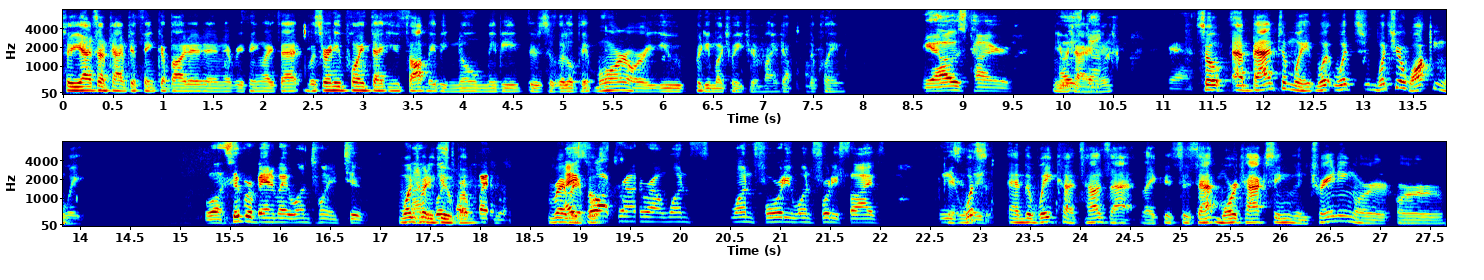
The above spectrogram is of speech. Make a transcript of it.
So you had some time to think about it and everything like that. Was there any point that you thought maybe no, maybe there's a little bit more, or you pretty much made your mind up on the plane? Yeah, I was tired. You were tired. Right? Yeah. So at bantamweight, what what's what's your walking weight? Well, super bantamweight 122. 122. But, right, right. I used to walk around around one 140, 145. Okay, what's and the weight cuts? How's that? Like, is, is that more taxing than training, or or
